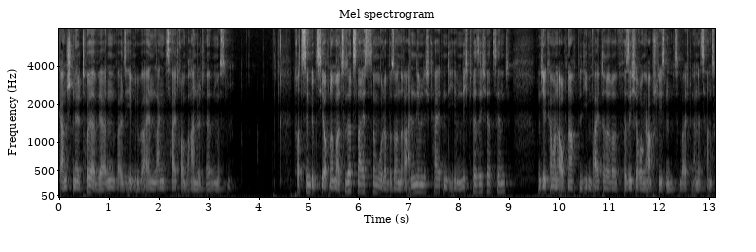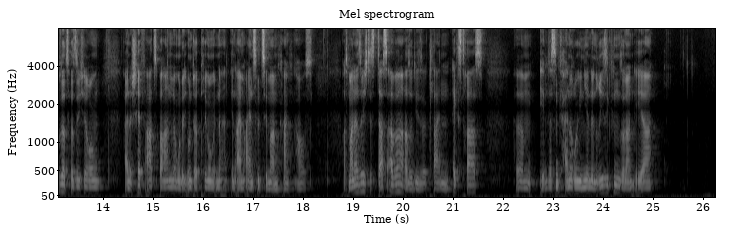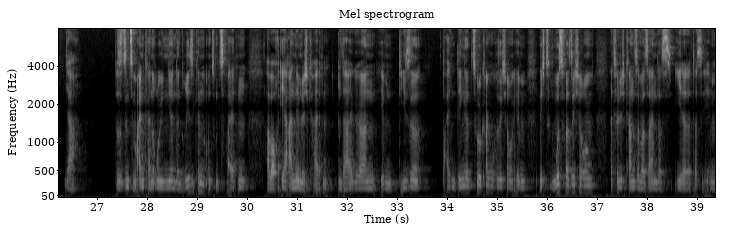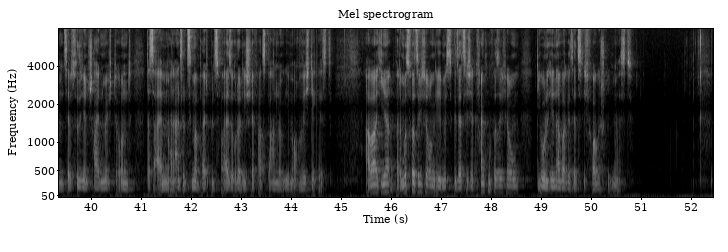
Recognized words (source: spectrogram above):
ganz schnell teuer werden, weil sie eben über einen langen Zeitraum behandelt werden müssen. Trotzdem gibt es hier auch nochmal Zusatzleistungen oder besondere Annehmlichkeiten, die eben nicht versichert sind. Und hier kann man auch nach Belieben weitere Versicherungen abschließen, zum Beispiel eine Zahnzusatzversicherung, eine Chefarztbehandlung oder die Unterbringung in einem Einzelzimmer im Krankenhaus. Aus meiner Sicht ist das aber, also diese kleinen Extras, ähm, eben das sind keine ruinierenden Risiken, sondern eher ja, also sind zum einen keine ruinierenden Risiken und zum zweiten aber auch eher Annehmlichkeiten. Und daher gehören eben diese beiden Dinge zur Krankenversicherung eben nicht zur Mussversicherung. Natürlich kann es aber sein, dass jeder das eben selbst für sich entscheiden möchte und dass einem ein Einzelzimmer beispielsweise oder die Chefarztbehandlung eben auch wichtig ist. Aber hier bei der Mussversicherung eben ist die gesetzliche Krankenversicherung, die ohnehin aber gesetzlich vorgeschrieben ist.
